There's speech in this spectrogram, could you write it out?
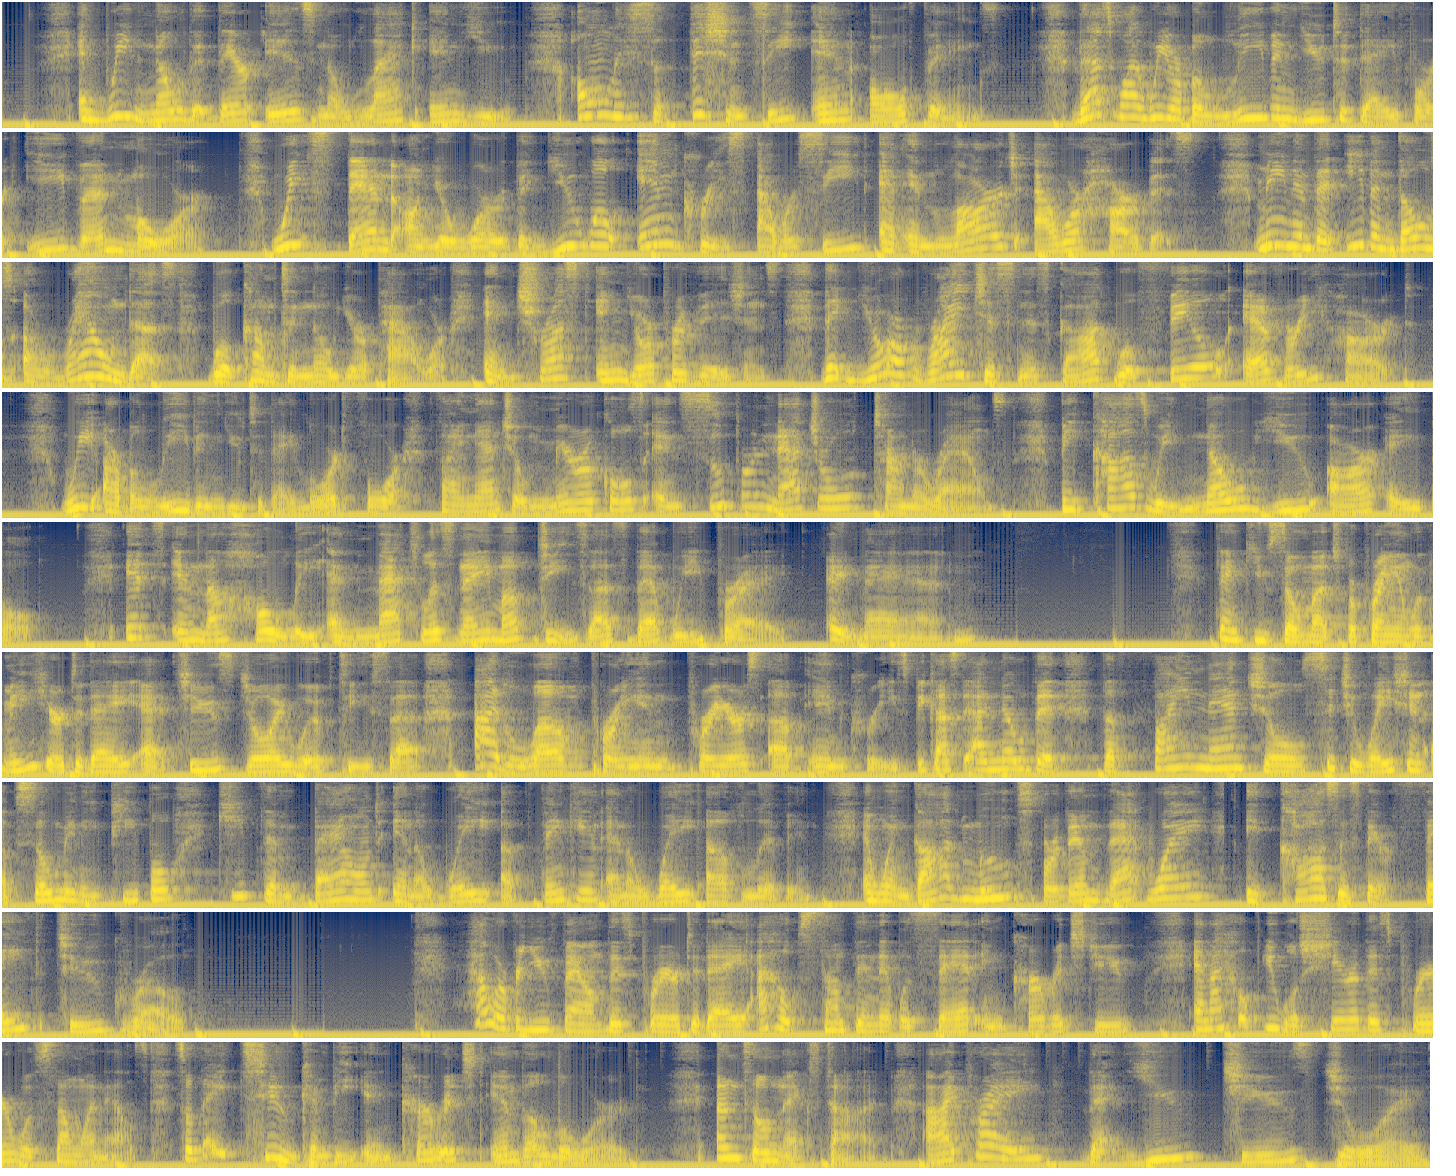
And we know that there is no lack in you, only sufficiency in all things. That's why we are believing you today for even more. We stand on your word that you will increase our seed and enlarge our harvest, meaning that even those around us will come to know your power and trust in your provisions, that your righteousness, God, will fill every heart. We are believing you today, Lord, for financial miracles and supernatural turnarounds because we know you are able. It's in the holy and matchless name of Jesus that we pray. Amen. Thank you so much for praying with me here today at Choose Joy with Tisa. I love praying prayers of increase because I know that the financial situation of so many people keep them bound in a way of thinking and a way of living. And when God moves for them that way, it causes their faith to grow. However, you found this prayer today, I hope something that was said encouraged you. And I hope you will share this prayer with someone else so they too can be encouraged in the Lord. Until next time, I pray that you choose joy.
